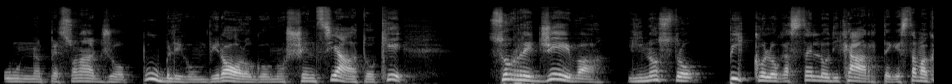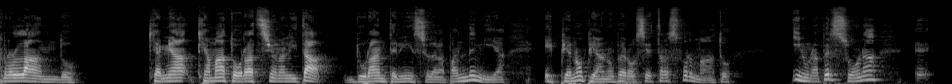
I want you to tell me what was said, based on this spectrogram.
un personaggio pubblico, un virologo, uno scienziato che sorreggeva il nostro piccolo castello di carte che stava crollando, chiamato razionalità durante l'inizio della pandemia e piano piano però si è trasformato in una persona eh,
